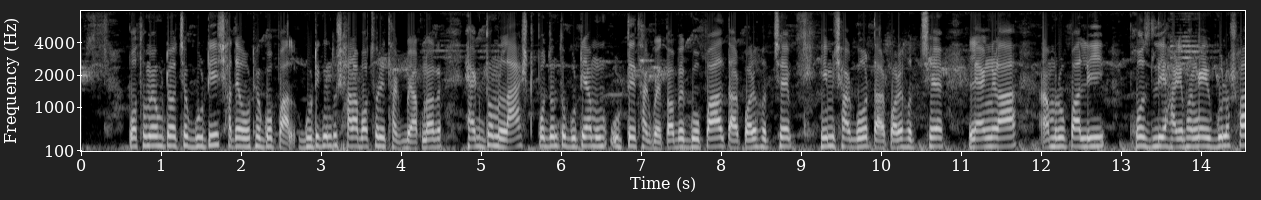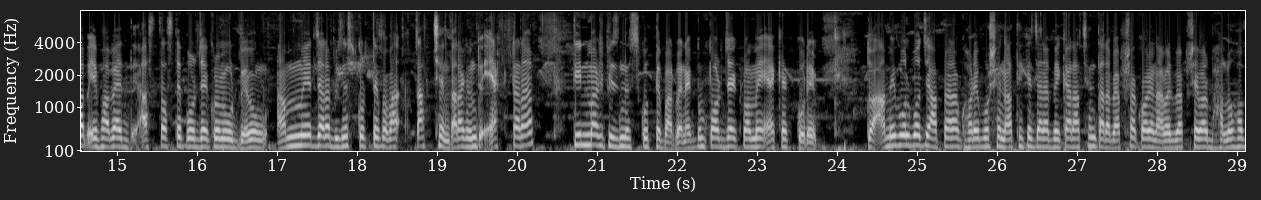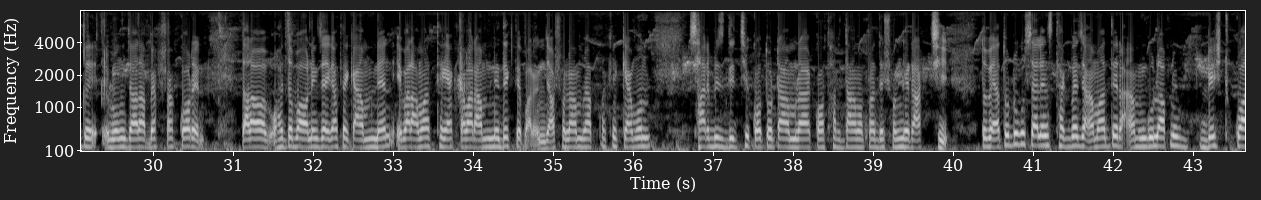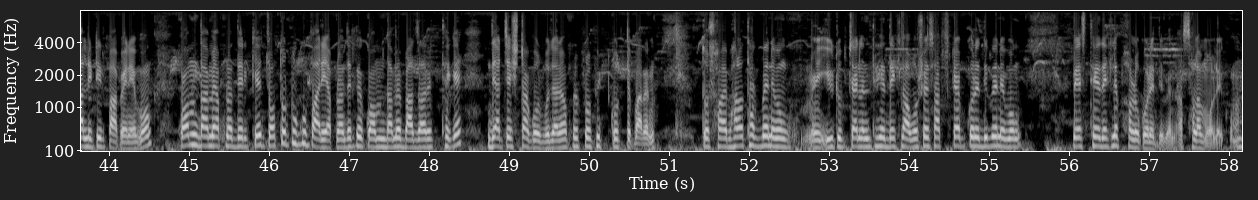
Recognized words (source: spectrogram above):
প্রথমে উঠে হচ্ছে গুটি, সাথে ওঠে গোপাল। গুটি কিন্তু সারা বছরই থাকবে। আপনার একদম লাস্ট পর্যন্ত গুটি আম উঠতেই থাকবে। তবে গোপাল, তারপরে হচ্ছে হিমসাগর, তারপরে হচ্ছে ল্যাংড়া, আমরুপালি, ফজলি, হাড়িভাঙ্গা, এগুলো সব এভাবে আস্তে আস্তে পর্যায়ক্রমে উঠবে। এবং আমের যারা বিজনেস করতে চাচ্ছেন, তারা কিন্তু একটানা তিন মাস বিজনেস করতে পারবেন, একদম পর্যায়ক্রমে এক এক করে। তো আমি বলব যে আপনারা ঘরে বসে না থেকে যারা বেকার আছেন, তারা ব্যবসা করেন। আমের ব্যবসা এবার ভালো হবে এবং যারা ব্যবসা করেন, তারা হয়তো বা অনেক জায়গা থেকে আম নেন। এবার আমার থেকে একটা বার আম নিয়ে দেখতে পারেন যে আসলে আমরা আপনাকে কেমন সার্ভিস দিচ্ছি, কতটা আমরা কথার দাম আপনাদের সঙ্গে রাখছি। তবে এতটুকু চ্যালেঞ্জ থাকবে যে আমাদের আমগুলো আপনি বেস্ট কোয়ালিটির পাবেন এবং কম দামে আপনাদেরকে যতটুকু পারি আপনাদেরকে কম দামে বাজারের থেকে দেওয়ার চেষ্টা করব, যেন আপনি প্রফিট করতে পারেন। তো সবাই ভালো থাকবেন এবং ইউটিউব চ্যানেল থেকে দেখলে অবশ্যই সাবস্ক্রাইব করে দিবেন এবং পেজ থেকে দেখলে ফলো করে দিবেন। আসসালামু আলাইকুম।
